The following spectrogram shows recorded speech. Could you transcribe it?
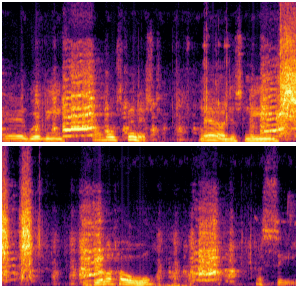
And we'll be almost finished. Now I just need to drill a hole. Let's see.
